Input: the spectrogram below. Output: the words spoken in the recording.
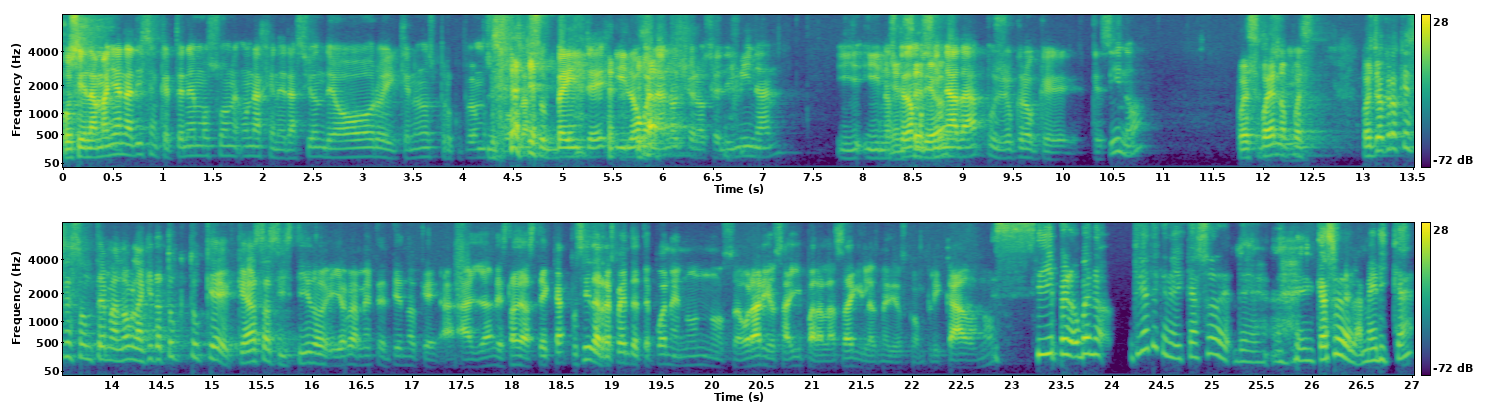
Pues si en la mañana dicen que tenemos una, una generación de oro y que no nos preocupemos por la sub-20 y luego en la noche nos eliminan y, y nos ¿En quedamos serio? sin nada, pues yo creo que, que sí, ¿no? Pues bueno, Sí. pues, pues yo creo que ese es un tema, ¿no, Blanquita? Tú, tú que, que has asistido y obviamente entiendo que allá al Estadio Azteca, pues sí, de repente te ponen unos horarios ahí para las águilas medios complicados, ¿no? Sí, pero bueno, fíjate que en el caso de, de- en el caso del América,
